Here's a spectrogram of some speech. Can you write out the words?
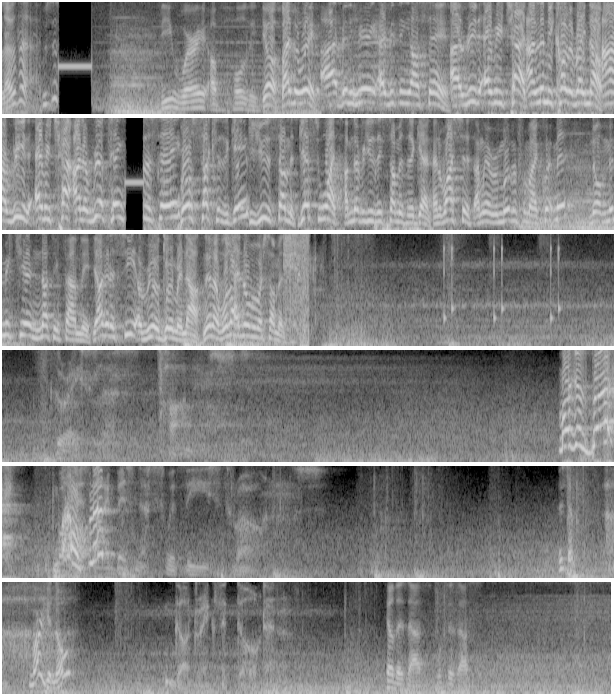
Hello there. Who's this? Be wary of holy. Yo, by the way, I've been hearing everything y'all saying. I read every chat. And let me call it right now. I read every chat on the real thing. Is saying, bro sucks at the game. He uses summons. Guess what? I'm never using summons again. And watch this. I'm gonna remove it from my equipment. No mimic tier, nothing, family. Y'all gonna see a real gamer now. No, no, we'll have no more summons. Graceless, tarnished. Mark is back. What a is my flip! business with these thrones? Is it? It's Margit, no? Godrick the Golden, Kill this ass. Whoop this ass.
